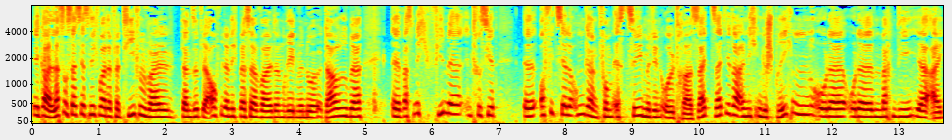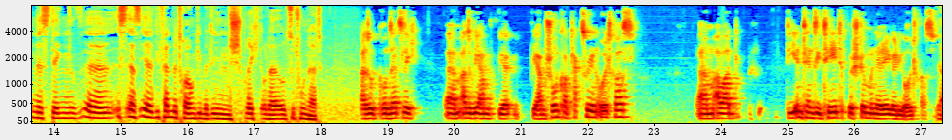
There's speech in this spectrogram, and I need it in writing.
egal. Lass uns das jetzt nicht weiter vertiefen, weil dann sind wir auch wieder nicht besser, weil dann reden wir nur darüber. Äh, was mich viel mehr interessiert, äh, offizieller Umgang vom SC mit den Ultras. Seid, seid ihr da eigentlich in Gesprächen oder, oder machen die ihr eigenes Ding? Äh, ist das eher die Fanbetreuung, die mit ihnen spricht oder, zu tun hat? Also grundsätzlich, ähm, also wir haben, wir, wir haben schon Kontakt zu den Ultras. Ähm, aber die Intensität bestimmen in der Regel die Ultras. Ja.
